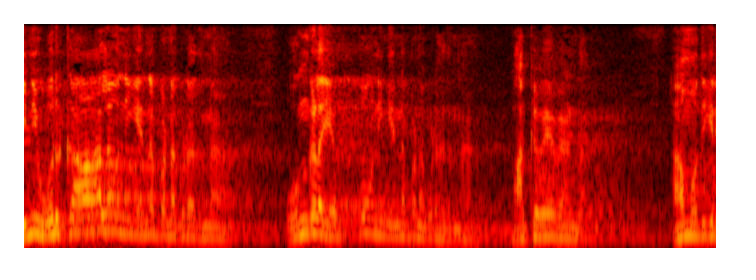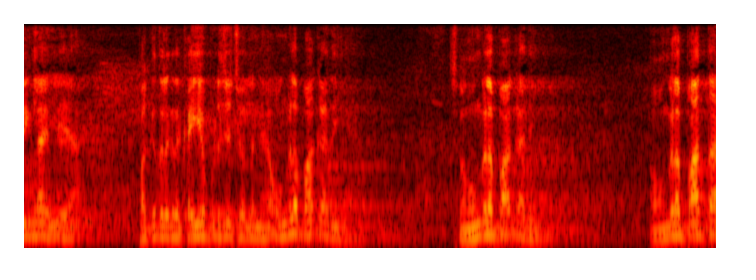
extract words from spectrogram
இனி ஒரு காலம் நீங்கள் என்ன பண்ணக்கூடாதுன்னா உங்களை எப்போ நீங்கள் என்ன பண்ணக்கூடாதுன்னா பார்க்கவே வேண்டாம். ஆமோதிக்கிறீங்களா இல்லையா? பக்கத்தில் இருக்கிற கையை பிடிச்சி சொல்லுங்க. உங்களை பார்க்காதீங்க. ஸோ உங்களை பார்க்காதீங்க. உங்களை பார்த்தா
